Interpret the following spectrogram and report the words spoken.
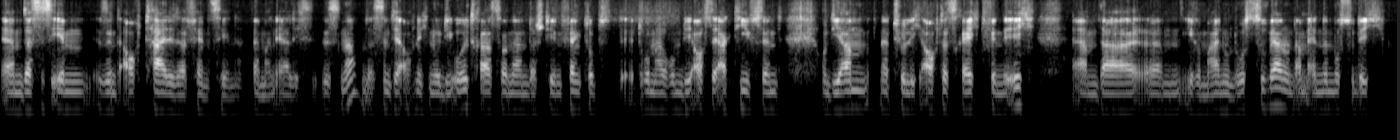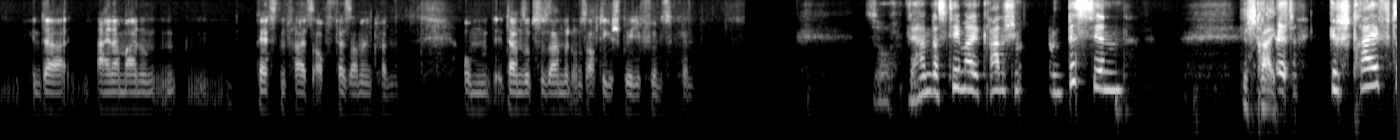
ähm, das ist eben, sind auch Teile der Fanszene, wenn man ehrlich ist. Ne? Das sind ja auch nicht nur die Ultras, sondern da stehen Fanclubs äh, drumherum, die auch sehr aktiv sind. Und die haben natürlich auch das Recht, finde ich, ähm, da ähm, ihre Meinung loszuwerden. Und am Ende musst du dich hinter einer Meinung bestenfalls auch versammeln können, um dann sozusagen mit uns auch die Gespräche führen zu können. So, wir haben das Thema gerade schon ein bisschen gestreift. Äh, gestreift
